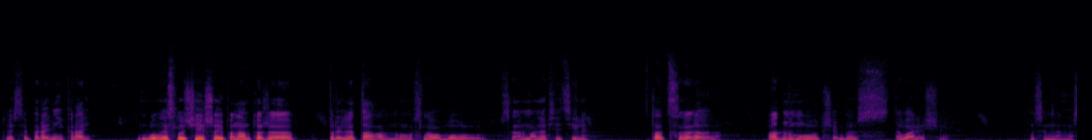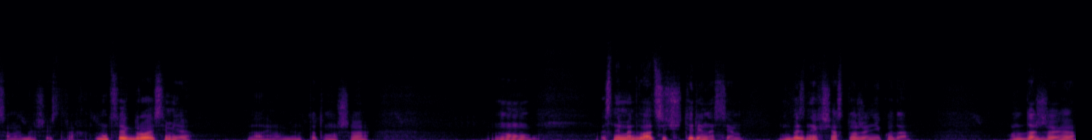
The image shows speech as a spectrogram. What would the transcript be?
Тобто це передній край. Були случаї, що і по нам теж прилітало, ну, слава Богу, все нормально, всі цілі. Статися одному взагалі без товаришів. Це, мабуть, найбільший страх. Ну, це як друга сім'я в даний момент, тому що ну, з ними 24 на 7. Без них зараз теж нікуди. От даже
